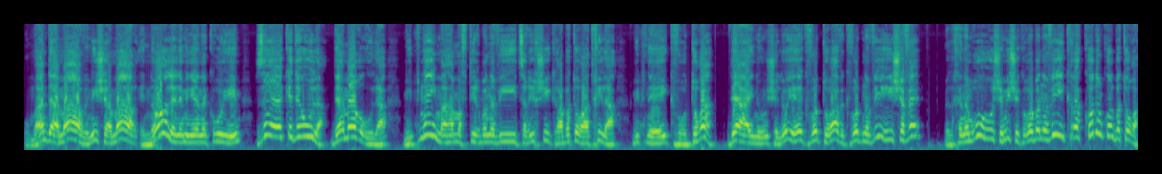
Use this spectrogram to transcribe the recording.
ומאן דאמר, ומי שאמר אינו עולה למניין הקרואים, זה כדאולה. דאמר אולה, מפני מה המפטיר בנביא צריך שיקרא בתורה תחילה? מפני כבוד תורה. דהיינו, שלא יהיה כבוד תורה וכבוד נביא שווה. ולכן אמרו שמי שקורא בנביא יקרא קודם כל בתורה.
